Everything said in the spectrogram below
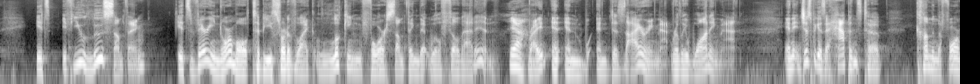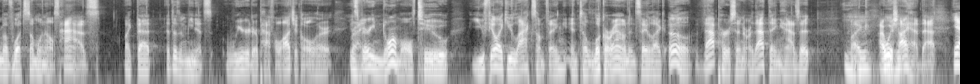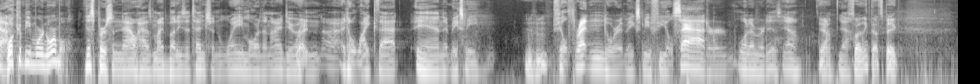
it's if you lose something it's very normal to be sort of like looking for something that will fill that in yeah. right and and and desiring that really wanting that and it, just because it happens to come in the form of what someone else has like that that doesn't mean it's weird or pathological or it's Right. very normal to you feel like you lack something and to look around and say like oh that person or that thing has it like Mhm, i wish mhm. i had that Yeah. what could be more normal this person now has my buddy's attention way more than I do, Right. and I don't like that, and it makes me mm-hmm. feel threatened, or it makes me feel sad, or whatever it is. Yeah. Yeah. Yeah. So I think that's big.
